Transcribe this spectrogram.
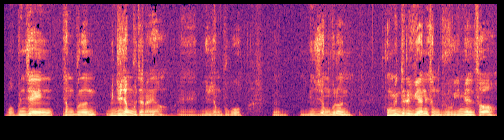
뭐 문재인 정부는 민주정부잖아요. 예, 민주정부고 그 민주정부는 국민들을 위한 정부이면서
